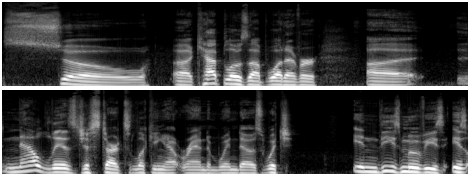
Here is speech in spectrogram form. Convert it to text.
So, uh, cat blows up, whatever. Uh, now Liz just starts looking out random windows, which in these movies is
